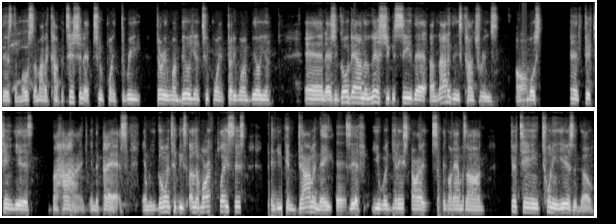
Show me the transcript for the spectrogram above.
there's the most amount of competition at 2.331 billion, 2.31 billion. And as you go down the list, you can see that a lot of these countries are almost 10, 15 years behind in the past. And when you go into these other marketplaces, then you can dominate as if you were getting started selling on Amazon 15, 20 years ago.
